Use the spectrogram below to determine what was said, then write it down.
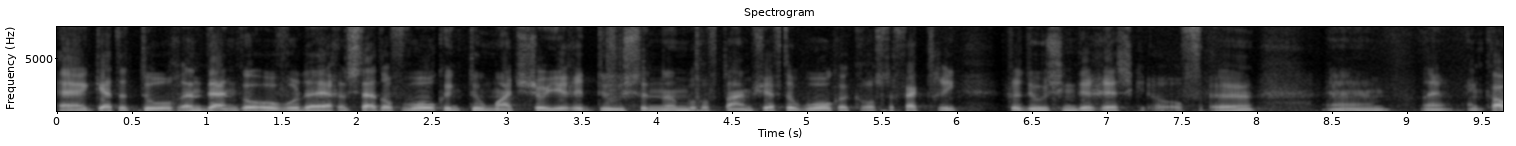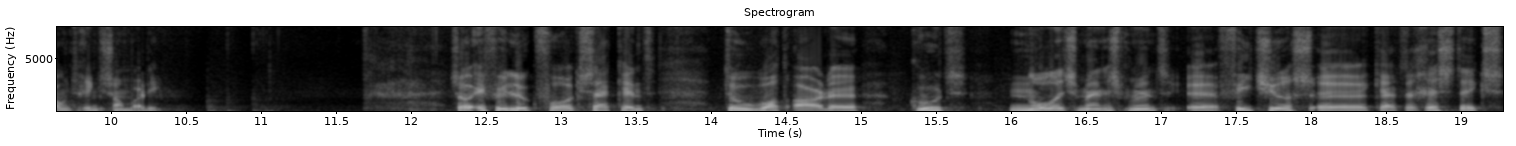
and get the tool, and then go over there instead of walking too much. So you reduce the number of times you have to walk across the factory, reducing the risk of uh, um, uh, encountering somebody. So if we look for a second to what are the good knowledge management uh, features, uh, characteristics.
